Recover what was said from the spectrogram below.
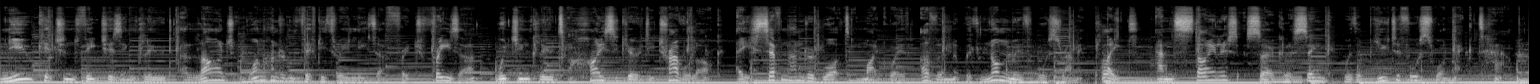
New kitchen features include a large 153 litre fridge freezer, which includes a high security travel lock, a 700 watt microwave oven with non movable ceramic plate, and stylish circular sink with a beautiful swan neck tap.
